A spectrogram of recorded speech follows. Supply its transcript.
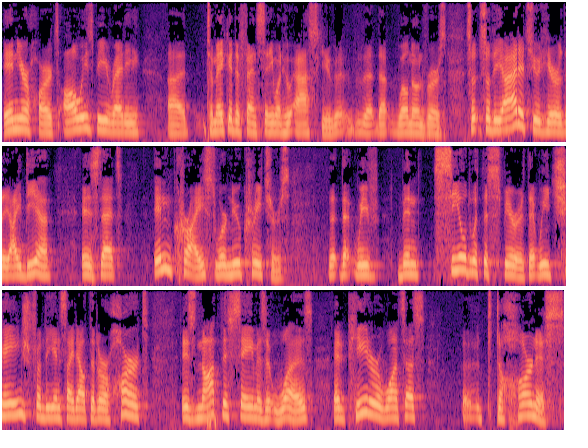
in your hearts. Always be ready uh, to make a defense to anyone who asks you. That, that well known verse. So, so the attitude here, the idea, is that in Christ we're new creatures, that, that we've been sealed with the Spirit, that we changed from the inside out, that our heart is not the same as it was. And Peter wants us uh, to harness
